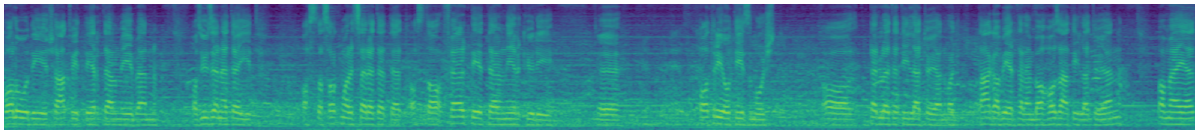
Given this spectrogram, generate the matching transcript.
valódi és átvitt értelmében az üzeneteit, azt a szakmai szeretetet, azt a feltétel nélküli patriotizmust a területet illetően, vagy tágabb értelemben a hazát illetően, amelyet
